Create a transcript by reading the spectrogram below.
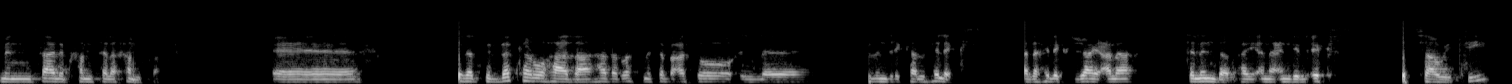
من سالب 5 ل 5 آه إذا بتتذكروا هذا هذا الرسمه تبعته ال cylindrical helix هذا helix جاي على سلندر هي أنا عندي ال x بتساوي t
